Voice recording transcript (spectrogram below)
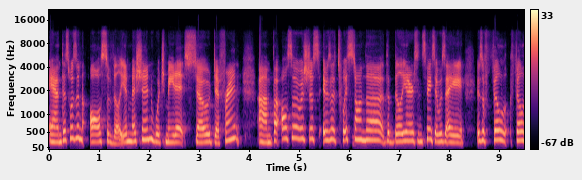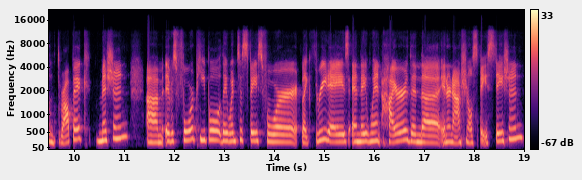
And this was an all civilian mission, which made it so different. Um, but also, it was just just it was a twist on the the billionaires in space. It was a it was a phil, philanthropic mission. Um, it was four people. They went to space for like three days, and they went higher than the International Space Station.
